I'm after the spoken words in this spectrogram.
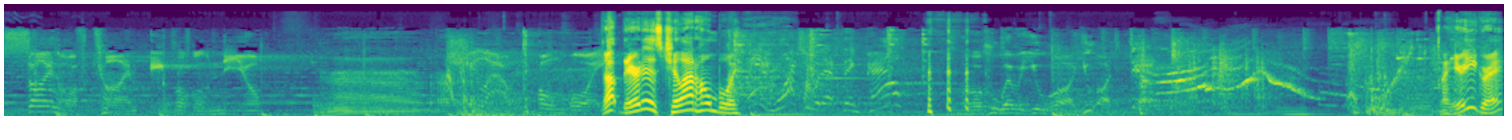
Sign off time, April O'Neil. Chill out, homeboy. Up there it is. Chill out, homeboy. Hey, watch you with that thing, pal. oh, whoever you are, you are dead. I hear you, Gray.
